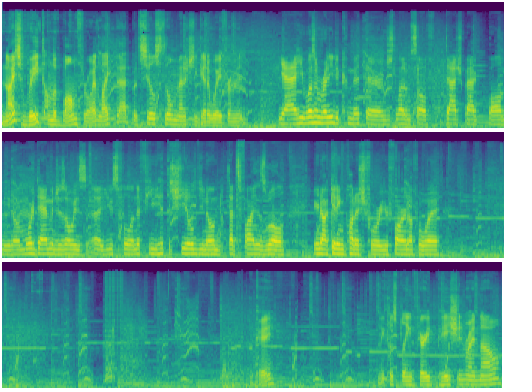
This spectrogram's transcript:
nice weight on the bomb throw, I like that, but Saile still managed to get away from it. Yeah, he wasn't ready to commit there and just let himself dash back bomb. You know, more damage is always uh, useful, and if you hit the shield, you know, that's fine as well. You're not getting punished for it, you're far enough away. Okay. Niklas playing very patient right now.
